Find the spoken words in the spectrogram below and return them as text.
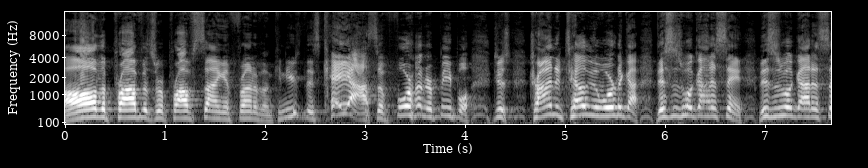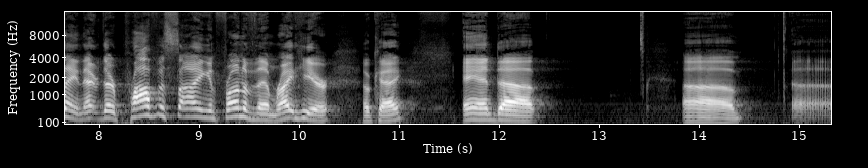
All the prophets were prophesying in front of him. Can you this chaos of 400 people just trying to tell you the word of God? This is what God is saying. This is what God is saying. They're, they're prophesying in front of them right here, okay? And uh, uh, uh,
